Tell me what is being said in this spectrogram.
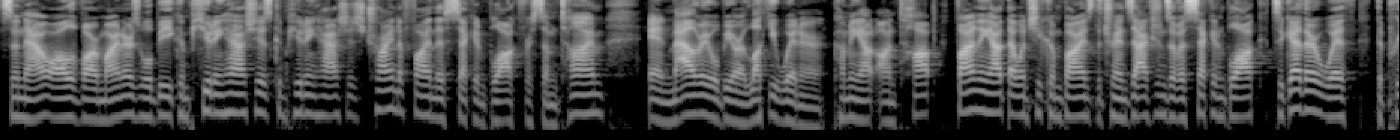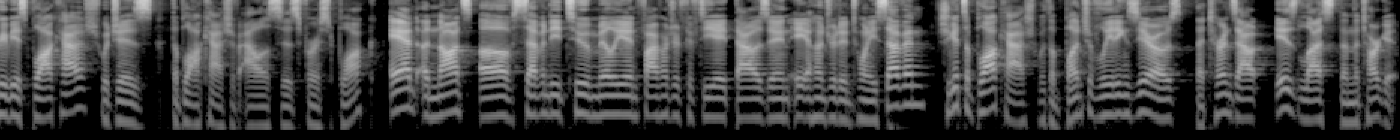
So now all of our miners will be computing hashes, computing hashes, trying to find this second block for some time. And Mallory will be our lucky winner, coming out on top, finding out that when she combines the transactions of a second block together with the previous block hash, which is the block hash of Alice's first block, and a nonce of 72,558,827, she gets a block hash with a bunch of leading zeros that turns out is less than the target.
